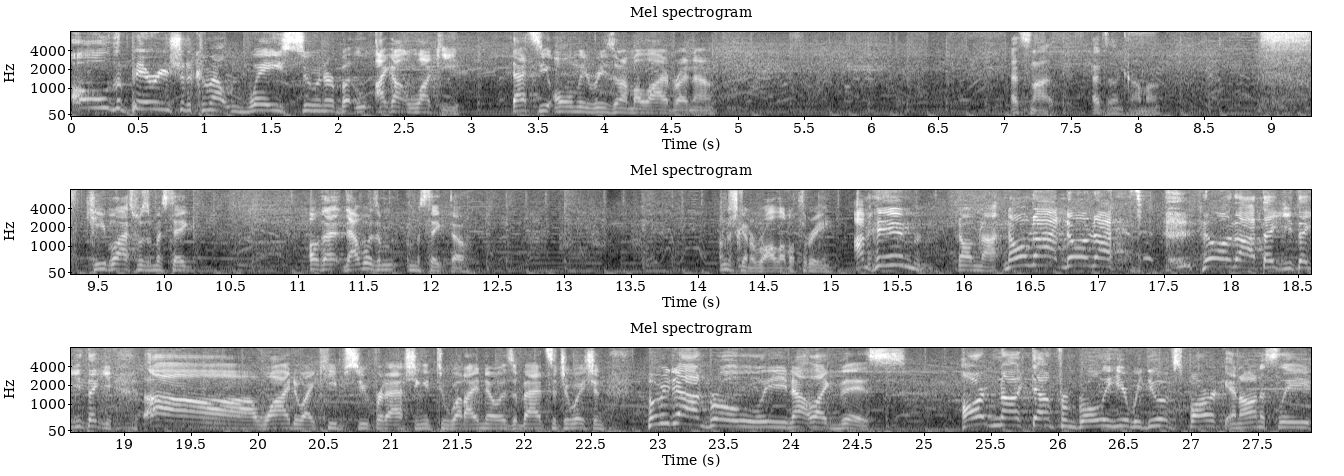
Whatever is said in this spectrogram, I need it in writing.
Oh, the barrier should have come out way sooner, but I got lucky. That's the only reason I'm alive right now. That's not, that doesn't come on. Ki Blast was a mistake. Oh, that, that was a mistake though. I'm just gonna raw level three. I'm him! No, I'm not. No, I'm not. No, I'm not. no, I'm not. Thank you, thank you, thank you. Ah, why do I keep super dashing into what I know is a bad situation? Put me down, Broly. Not like this. Hard knockdown from Broly here. We do have Spark, and honestly,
